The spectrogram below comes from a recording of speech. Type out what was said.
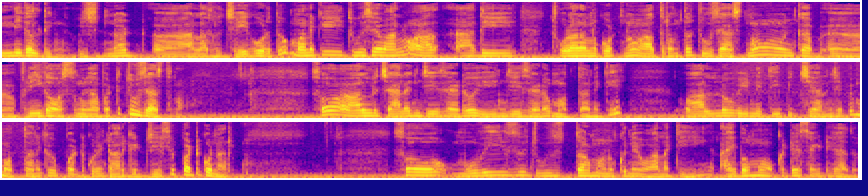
illegal thing we should not వాళ్ళు అసలు చేయకూడదు. మనకి చూసేవాళ్ళం అది చూడాలనుకుంటున్నాం ఆత్రంతో చూసేస్తున్నాం ఇంకా uh, ఫ్రీగా వస్తుంది కాబట్టి చూసేస్తున్నాం. సో వాళ్ళు ఛాలెంజ్ చేశాడో ఏం చేశాడో మొత్తానికి వాళ్ళు వీడిని తీపిచ్చేయాలని చెప్పి మొత్తానికి పట్టుకుని టార్గెట్ చేసి పట్టుకున్నారు. సో మూవీస్ చూస్తాం అనుకునే వాళ్ళకి ఐబొమ్మ ఒకటే సైట్ కాదు.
